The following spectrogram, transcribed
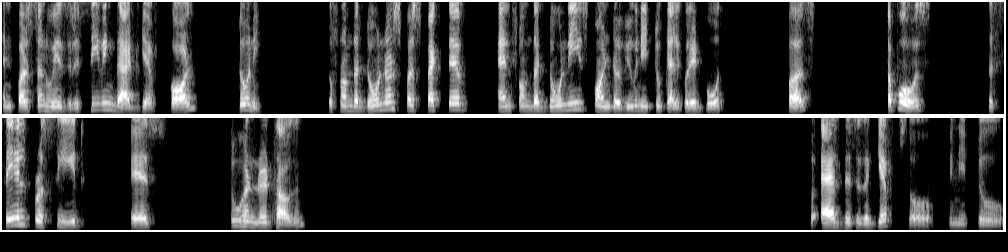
and person who is receiving that gift called donee. So from the donor's perspective and from the donee's point of view, we need to calculate both. First, suppose the sale proceed is 200,000 as this is a gift so we need to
